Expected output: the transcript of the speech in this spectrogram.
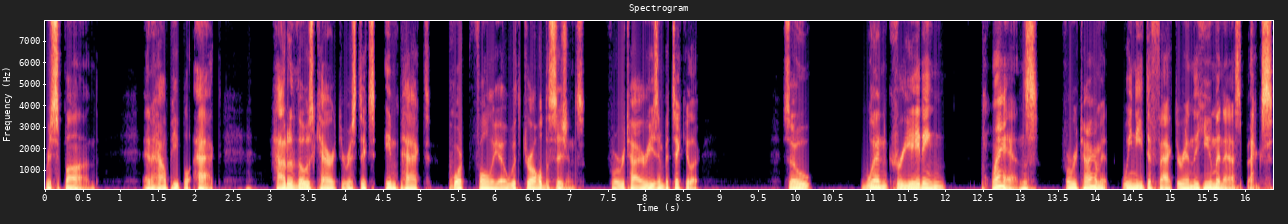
respond and how people act. How do those characteristics impact portfolio withdrawal decisions for retirees in particular? So when creating plans for retirement, we need to factor in the human aspects.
